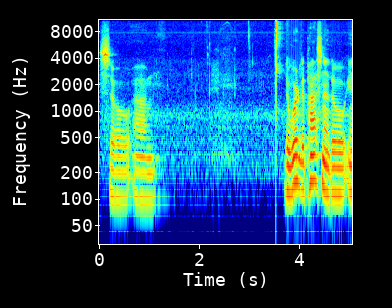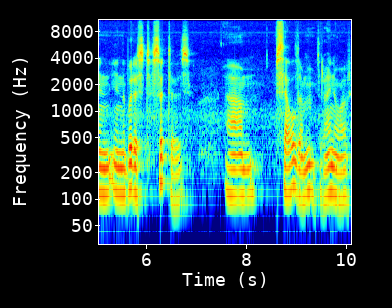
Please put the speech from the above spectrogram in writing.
So, um, the word vipassana, though, in, in the Buddhist suttas, um, seldom, that I know of,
